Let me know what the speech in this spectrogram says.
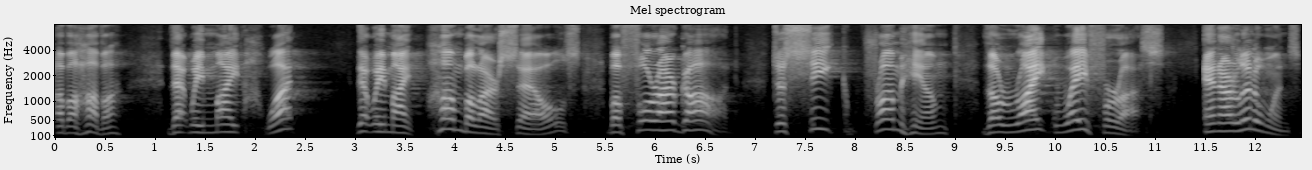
of Ahava that we might, what? That we might humble ourselves before our God to seek from Him the right way for us and our little ones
